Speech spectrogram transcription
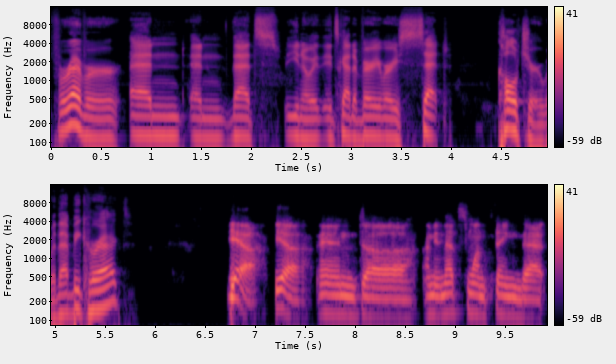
forever, and and that's you know it, it's got a very very set culture. Would that be correct? Yeah, yeah, and uh, I mean that's one thing that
